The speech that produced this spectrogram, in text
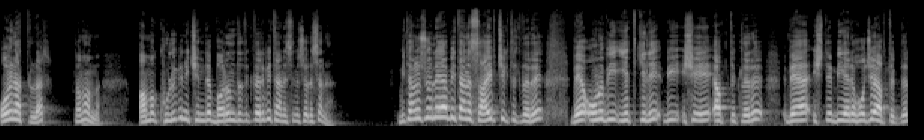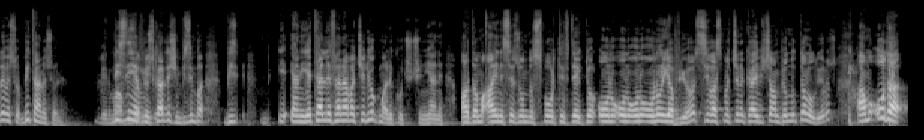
Oynattılar. Tamam mı? Ama kulübün içinde barındırdıkları bir tanesini söylesene. Bir tane söyle ya bir tane sahip çıktıkları ve onu bir yetkili bir şeye yaptıkları veya işte bir yere hoca yaptıkları ve bir tane söyle. Benim Biz ne yapıyoruz iyidir. kardeşim? Bizim biz yani yeterli Fenerbahçeli yok mu Ali Koç için? Yani adamı aynı sezonda sportif direktör onu onu onu onu yapıyor. Sivas maçını kaybı şampiyonluktan oluyoruz. Ama o da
